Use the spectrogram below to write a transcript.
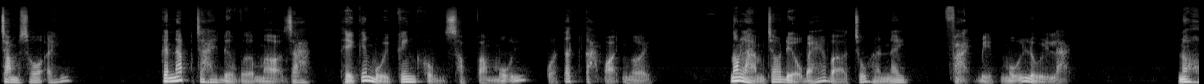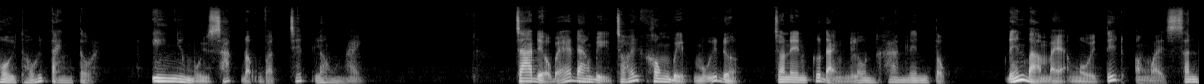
Trong số ấy, Cái nắp chai được vừa mở ra Thì cái mùi kinh khủng sọc vào mũi Của tất cả mọi người. Nó làm cho điều bé và chú hờ Nây Phải bịt mũi lùi lại. Nó hôi thối tanh tuổi Y như mùi xác động vật chết lâu ngày. Cha điểu bé đang bị trói không bịt mũi được, Cho nên cứ đành lôn khan liên tục. Đến bà mẹ ngồi tít ở ngoài sân,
